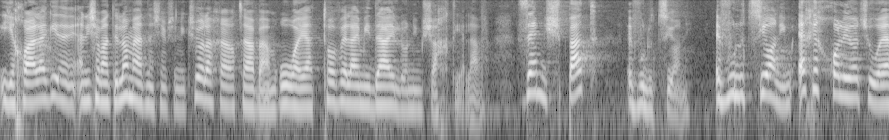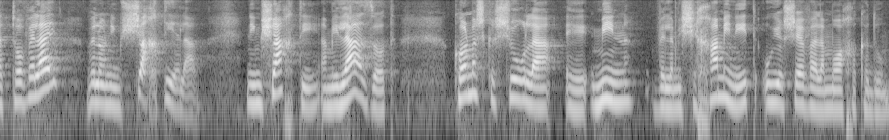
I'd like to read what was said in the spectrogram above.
יכולה להגיד, אני, אני שמעתי לא מעט נשים שניגשו אליי אחרי הרצאה ואמרו, היה טוב אליי מדי, לא נמשכתי אליו. זה משפט אבולוציוני. אבולוציוני, איך יכול להיות שהוא היה טוב אליי ולא נמשכתי אליו? נמשכתי, המילה הזאת, כל מה שקשור למין ולמשיכה מינית, הוא יושב על המוח הקדום.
